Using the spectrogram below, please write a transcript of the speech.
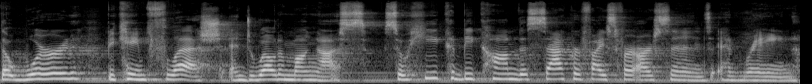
The Word became flesh and dwelt among us so He could become the sacrifice for our sins and reign.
